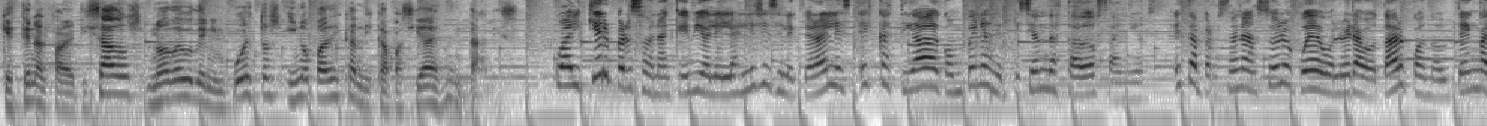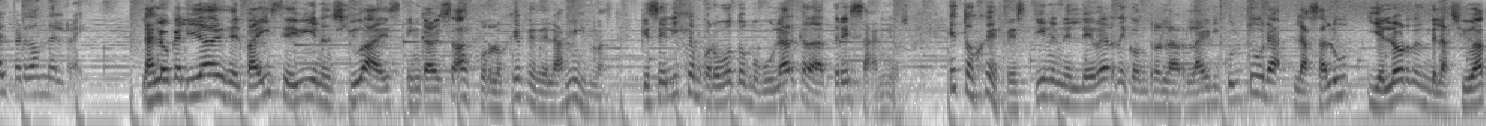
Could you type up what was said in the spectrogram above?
que estén alfabetizados, no deuden impuestos y no padezcan discapacidades mentales. Cualquier persona que viole las leyes electorales es castigada con penas de prisión de hasta dos años. Esta persona solo puede volver a votar cuando obtenga el perdón del rey. Las localidades del país se dividen en ciudades encabezadas por los jefes de las mismas, que se eligen por voto popular cada tres años. Estos jefes tienen el deber de controlar la agricultura, la salud y el orden de la ciudad,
